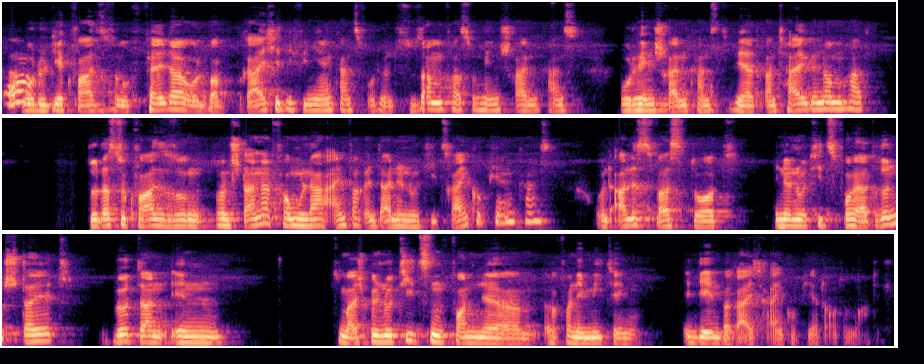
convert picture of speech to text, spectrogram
oh. wo du dir quasi so Felder oder Bereiche definieren kannst, wo du eine Zusammenfassung hinschreiben kannst, wo du hinschreiben kannst, wer daran teilgenommen hat so dass du quasi so ein, so ein Standardformular einfach in deine Notiz reinkopieren kannst und alles, was dort in der Notiz vorher drin steht, wird dann in zum Beispiel Notizen von, der, äh, von dem Meeting in den Bereich reinkopiert automatisch.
